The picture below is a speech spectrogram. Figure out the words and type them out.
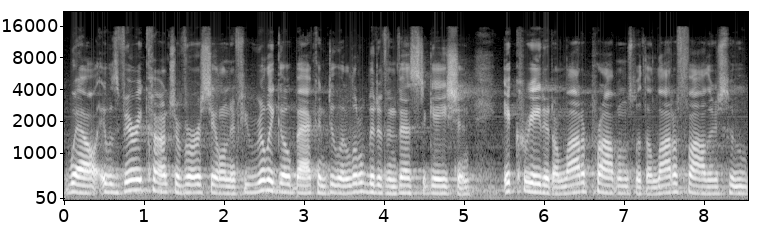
Well, it was very controversial, and if you really go back and do a little bit of investigation, it created a lot of problems with a lot of fathers who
